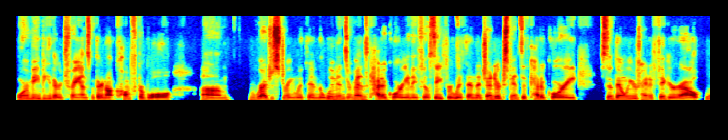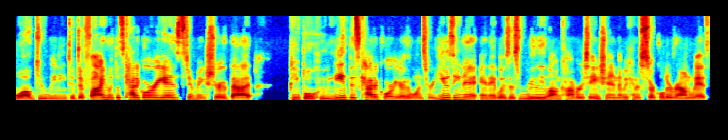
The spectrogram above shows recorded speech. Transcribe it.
or maybe they're trans, but they're not comfortable um, registering within the women's or men's category and they feel safer within the gender expansive category. So then we were trying to figure out well, do we need to define what this category is to make sure that people who need this category are the ones who are using it? And it was this really long conversation that we kind of circled around with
